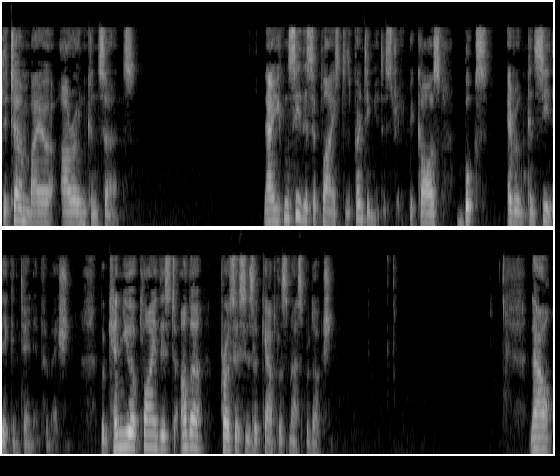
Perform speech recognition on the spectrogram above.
determined by our, own concerns. Now you can see this applies to the printing industry because books, everyone can see they contain information. But can you apply this to other processes of capitalist mass production? Now,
